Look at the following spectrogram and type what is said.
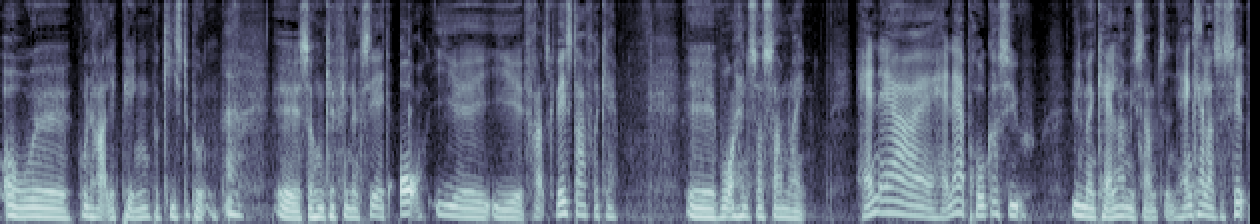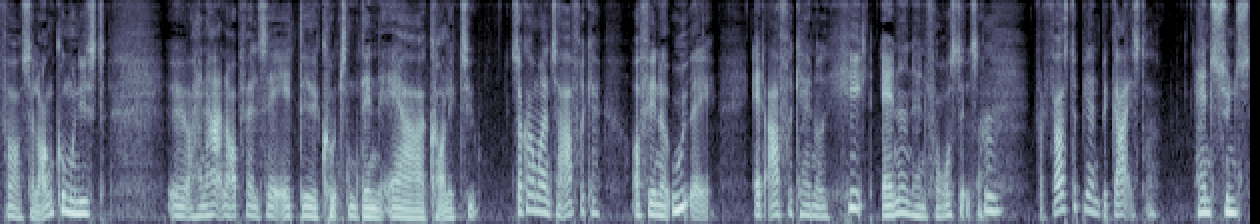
og øh, hun har lidt penge på kistebunden, ja. øh, så hun kan finansiere et år i, øh, i fransk Vestafrika, øh, hvor han så samler ind. Han er, han er progressiv, vil man kalde ham i samtiden. Han kalder sig selv for salonkommunist, øh, og han har en opfattelse af, at øh, kunsten den er kollektiv. Så kommer han til Afrika og finder ud af, at Afrika er noget helt andet, end han forestiller sig. Mm. For det første bliver han begejstret han synes,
